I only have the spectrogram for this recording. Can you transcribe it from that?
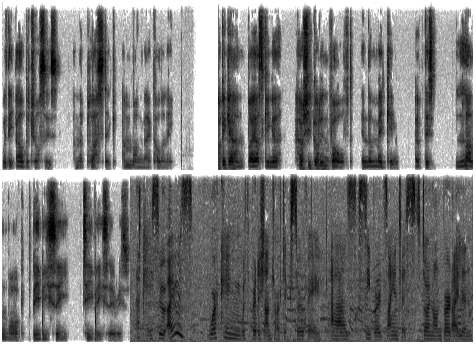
with the albatrosses and the plastic among their colony. I began by asking her how she got involved in the making of this landmark BBC TV series. Okay, so I was working with British Antarctic Survey as seabird scientist down on Bird Island,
